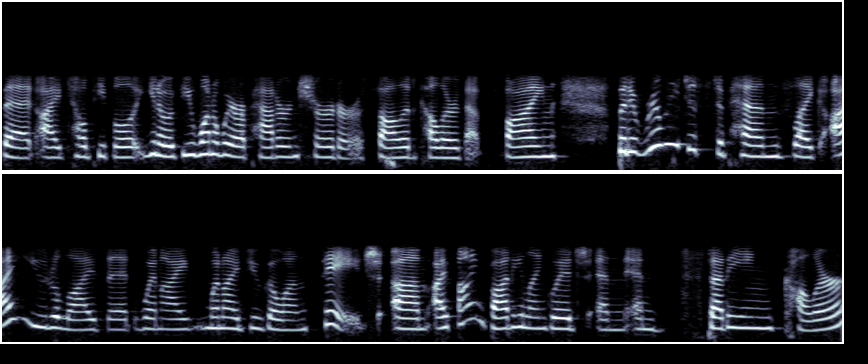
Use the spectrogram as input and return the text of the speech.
that i tell people you know if you want to wear a pattern shirt or a solid color that's fine. But it really just depends like i utilize it when i when i do go on stage. Um, i find body language and and studying color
